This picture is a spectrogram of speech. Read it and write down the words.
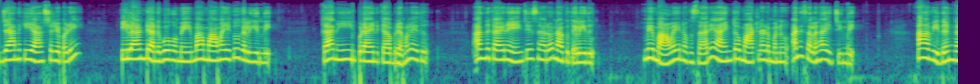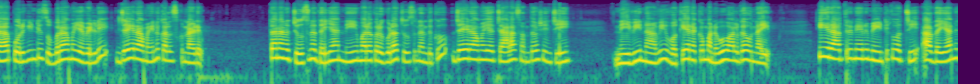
జానకి ఆశ్చర్యపడి ఇలాంటి అనుభవమే మా మామయ్యకు కలిగింది. కానీ ఇప్పుడు ఆయనకి ఆ భ్రమ లేదు. అందుకు ఆయన ఏం చేశారో నాకు తెలియదు మీ మామయ్యను ఒకసారి ఆయనతో మాట్లాడమను అని సలహా ఇచ్చింది. ఆ విధంగా పొరుగింటి సుబ్బరామయ్య వెళ్ళి జయరామయ్యను కలుసుకున్నాడు. తనను చూసిన దయ్యాన్ని మరొకరు కూడా చూసినందుకు జయరామయ్య చాలా సంతోషించి నీవి నావి ఒకే రకం అనుభవాలుగా ఉన్నాయి. ఈ రాత్రి నేను మీ ఇంటికి వచ్చి ఆ దయ్యాన్ని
